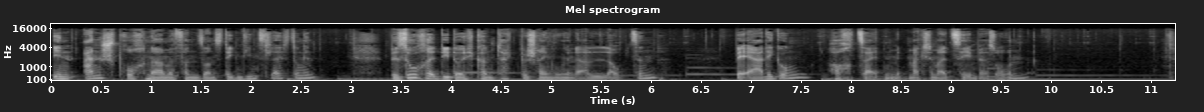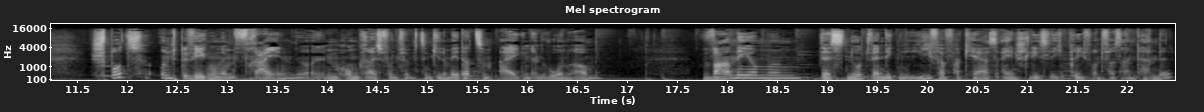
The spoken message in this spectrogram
Inanspruchnahme von sonstigen Dienstleistungen, Besuche, die durch Kontaktbeschränkungen erlaubt sind, Beerdigungen, Hochzeiten mit maximal 10 Personen, Sport und Bewegung im Freien im Umkreis von 15 Kilometer zum eigenen Wohnraum. Wahrnehmung des notwendigen Lieferverkehrs einschließlich Brief- und Versandhandel.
